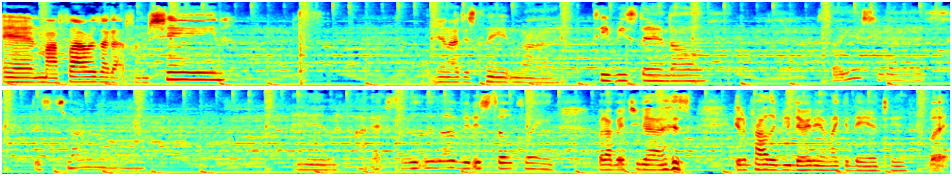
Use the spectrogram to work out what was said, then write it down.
and my flowers I got from Shein and I just cleaned my TV stand off. So yes, you guys, this is my room. And I absolutely love it. It's so clean. But I bet you guys, it'll probably be dirty in like a day or two. But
